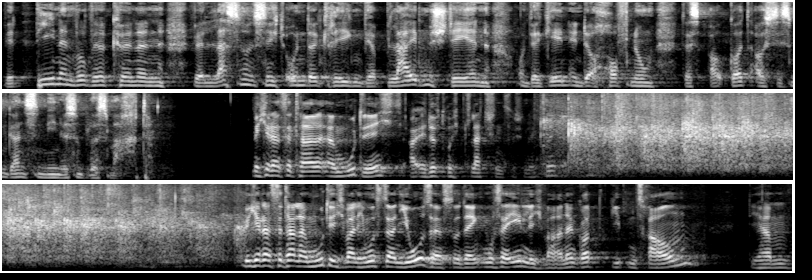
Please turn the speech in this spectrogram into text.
wir dienen, wo wir können, wir lassen uns nicht unterkriegen, wir bleiben stehen und wir gehen in der Hoffnung, dass Gott aus diesem ganzen Minus und Plus macht. Mich hat das total ermutigt. Ihr dürft ruhig klatschen zwischendurch. Mich hat das total ermutigt, weil ich musste an Josef so denken, wo es ja ähnlich war. Ne? Gott gibt einen Traum. Die haben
